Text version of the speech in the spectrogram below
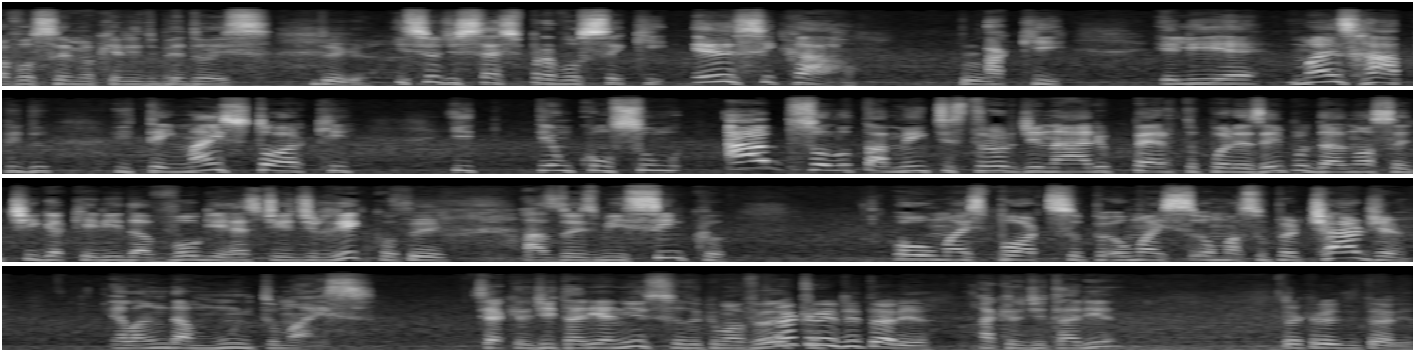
você, meu querido B2. Diga. E se eu dissesse para você que esse carro aqui, ele é mais rápido e tem mais torque e tem um consumo absolutamente extraordinário perto, por exemplo, da nossa antiga querida Vogue Restinho de Rico, Sim. as 2005, ou uma Sport Super, uma, uma Supercharger, ela anda muito mais. Você acreditaria nisso do que uma Eu V8? acreditaria. Acreditaria? Acreditaria.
